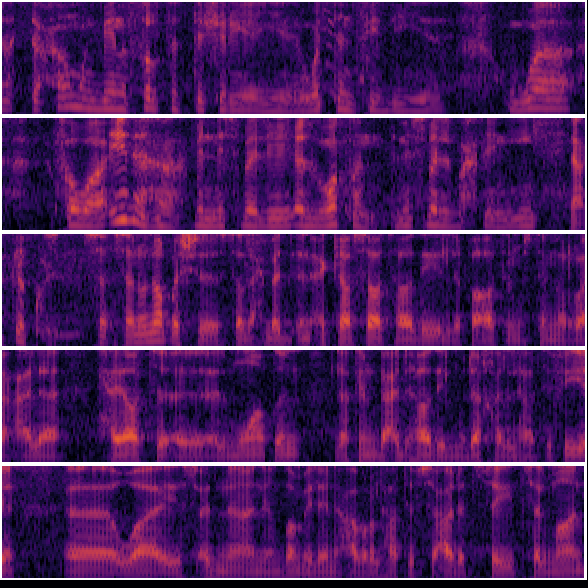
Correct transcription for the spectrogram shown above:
التعاون بين السلطة التشريعية والتنفيذية وفوائدها بالنسبة للوطن بالنسبة للبحرينيين نعم. ككل. سنناقش أستاذ أحمد انعكاسات هذه اللقاءات المستمرة على حياة آه، المواطن لكن بعد هذه المداخلة الهاتفية آه، ويسعدنا أن ينضم إلينا عبر الهاتف سعادة السيد سلمان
